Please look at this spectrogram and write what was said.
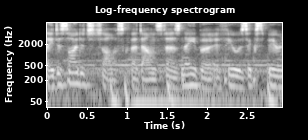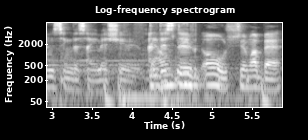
they decided to ask their downstairs neighbor if he was experiencing the same issue. And this Downstairs. neighbor Oh shit, my bad.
